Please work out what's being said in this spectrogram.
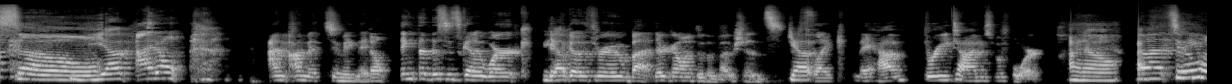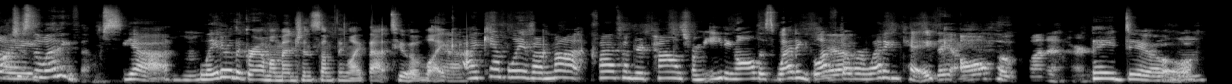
So yep. I don't. I'm, I'm assuming they don't think that this is going to work, going Yep. to go through, but they're going through the motions, just Yep. like they have three times before. I know. I Uh, so he watches like- the wedding films. Yeah. Mhm. Later, the grandma mentions something like that too of like, Yeah. I can't believe I'm not 500 pounds from eating all this wedding leftover wedding cake. They all poke fun at her. They do. Mhm.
